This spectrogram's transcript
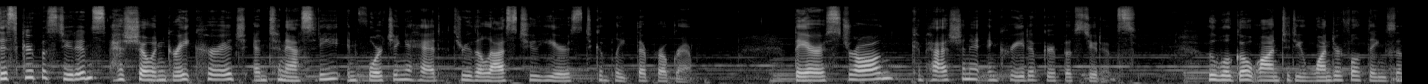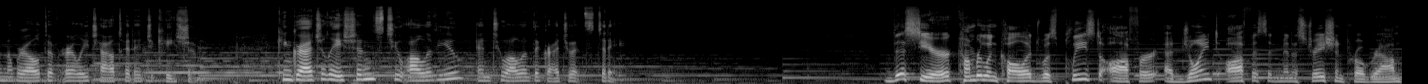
This group of students has shown great courage and tenacity in forging ahead through the last two years to complete their program. They are a strong, compassionate, and creative group of students who will go on to do wonderful things in the world of early childhood education. Congratulations to all of you and to all of the graduates today. This year, Cumberland College was pleased to offer a joint office administration program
